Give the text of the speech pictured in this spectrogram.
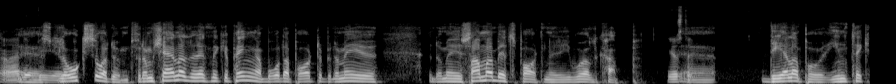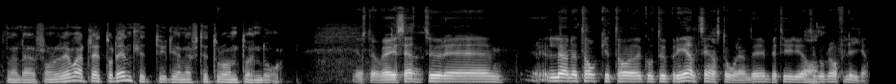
Ja, det eh, skulle också vara dumt, för de tjänade rätt mycket pengar båda parter, de är ju, de är ju samarbetspartner i World Cup. Just det. Eh, delar på intäkterna därifrån och det har varit rätt ordentligt tydligen efter Toronto ändå. Just det, och vi har ju sett hur eh, lönetaket har gått upp rejält senaste åren. Det betyder ju att ja. det går bra för ligan.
